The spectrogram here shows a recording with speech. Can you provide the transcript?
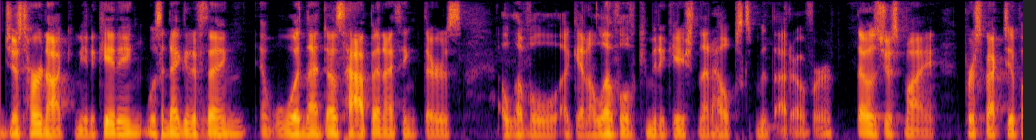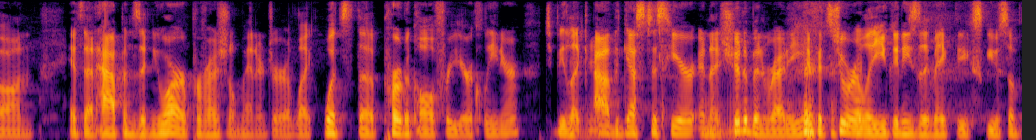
just her not communicating was a negative mm-hmm. thing. When that does happen, I think there's a level again a level of communication that helps smooth that over that was just my perspective on if that happens and you are a professional manager like what's the protocol for your cleaner to be like mm-hmm. ah the guest is here and i should have been ready if it's too early you can easily make the excuse of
